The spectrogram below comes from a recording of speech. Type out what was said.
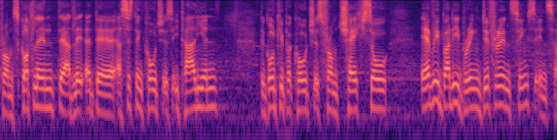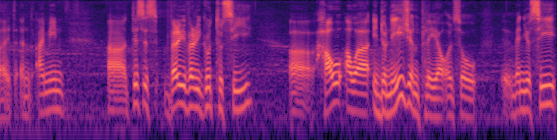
from Scotland. The, the assistant coach is Italian. The goalkeeper coach is from Czech. So everybody bring different things inside, and I mean. Uh, this is very, very good to see uh, how our Indonesian player also, uh, when you see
